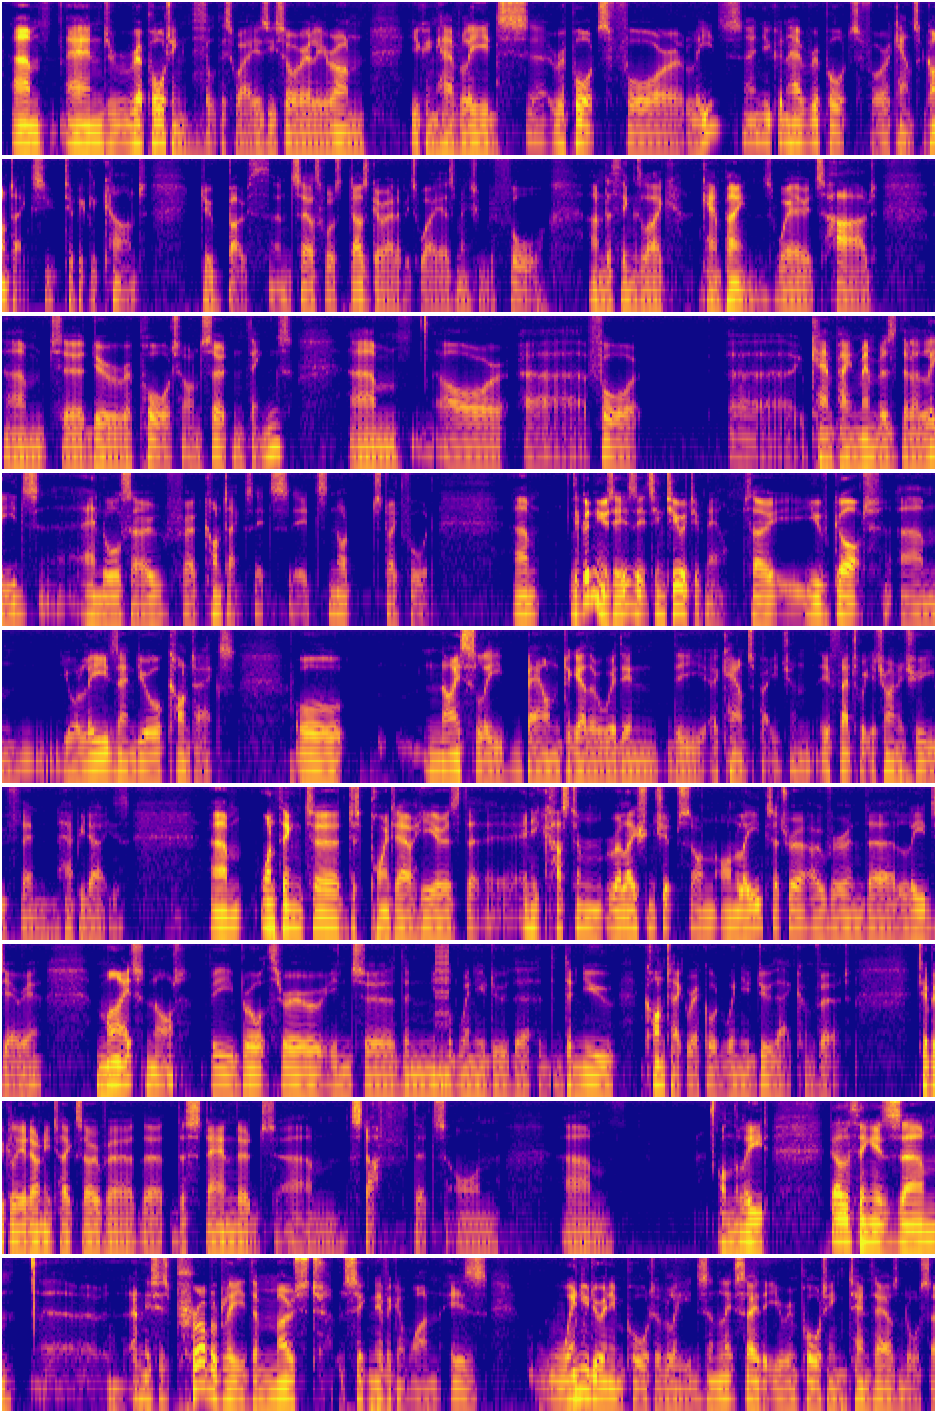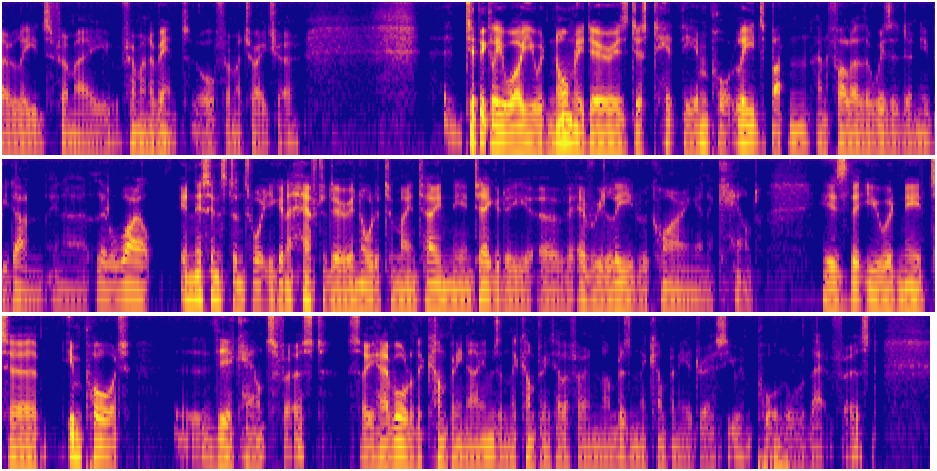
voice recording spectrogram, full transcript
Um, and reporting built this way, as you saw earlier on, you can have leads uh, reports for leads, and you can have reports for accounts and contacts. You typically can't do both, and Salesforce does go out of its way, as mentioned before, under things like campaigns, where it's hard um, to do a report on certain things um, or uh, for uh, campaign members that are leads, and also for contacts. It's it's not straightforward. Um, the good news is it's intuitive now. So you've got um, your leads and your contacts all nicely bound together within the accounts page. And if that's what you're trying to achieve, then happy days. Um, one thing to just point out here is that uh, any custom relationships on, on leads, etc., over in the leads area might not be brought through into the new when you do the the new contact record when you do that convert. Typically, it only takes over the the standard um, stuff that's on um, on the lead. The other thing is um, and this is probably the most significant one, is when you do an import of leads, and let's say that you're importing 10,000 or so leads from a from an event or from a trade show, typically what you would normally do is just hit the import leads button and follow the wizard and you'll be done in a little while. In this instance, what you're going to have to do in order to maintain the integrity of every lead requiring an account is that you would need to import the accounts first. So you have all of the company names and the company telephone numbers and the company address. You import all of that first.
